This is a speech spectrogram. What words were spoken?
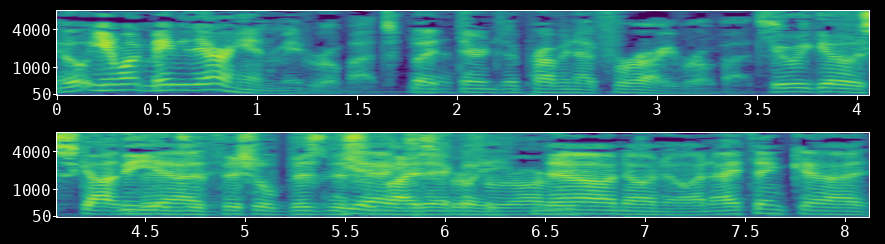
Oh, You know what? Maybe they are handmade robots, but they're they're probably not Ferrari robots. Here we go, Scott The, Ben's uh, official business yeah, advice exactly. for Ferrari. No, no, no. And I think, uh,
